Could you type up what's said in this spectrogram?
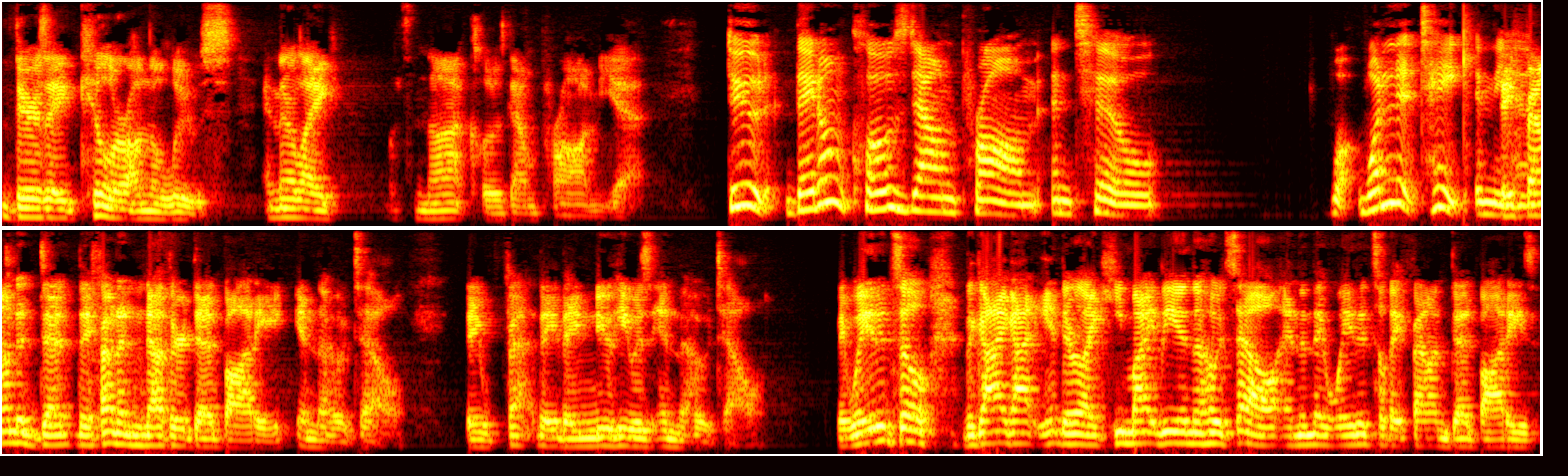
there's a killer on the loose, and they're like, let's not close down prom yet. Dude, they don't close down prom until what, what did it take in the They end? found a dead. They found another dead body in the hotel. They they they knew he was in the hotel. They waited till the guy got in. They're like he might be in the hotel, and then they waited till they found dead bodies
